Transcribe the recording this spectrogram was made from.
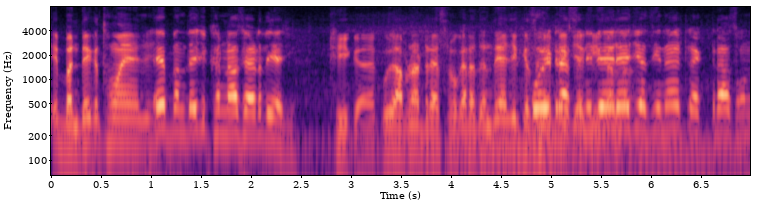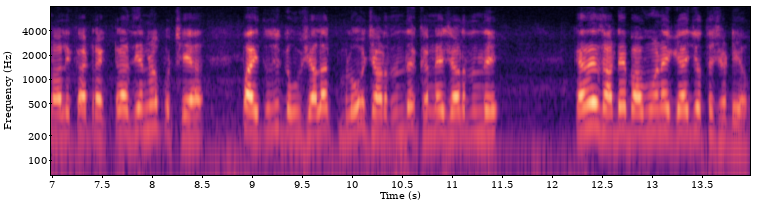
ਇਹ ਬੰਦੇ ਕਿੱਥੋਂ ਆਏ ਆ ਜੀ? ਇਹ ਬੰਦੇ ਜੀ ਖੰਨਾ ਸਾਈਡ ਦੇ ਆ ਜੀ। ਠੀਕ ਹੈ ਕੋਈ ਆਪਣਾ ਐਡਰੈਸ ਵਗੈਰਾ ਦਿੰਦੇ ਆ ਜੀ ਕਿਸੇ ਕੋਈ ਨੇ ਐਡਰੈਸ ਭੇਜਿਆ ਨਹੀਂ ਕੀ ਦੇ ਰਹੇ? ਜੀ ਅਸੀਂ ਦਾ ਟਰੈਕਟਰ ਆ ਸੋਨਾਲਿਕਾ ਟਰੈਕਟਰ ਆ, ਅਸੀਂ ਇਹਨਾਂ ਨੂੰ ਪੁੱਛਿਆ ਭਾਈ ਤੁਸੀਂ ਗਊਸ਼ਾਲਾ ਮਲੋਹ ਛੱਡ ਦਿੰਦੇ ਖੰਨੇ ਛੱਡ ਦਿੰਦੇ? ਕਹਿੰਦੇ ਸਾਡੇ ਬਾਬੂਆਂ ਨੇ ਕਿਹਾ ਜੀ ਉੱਥੇ ਛੱਡਿਓ।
